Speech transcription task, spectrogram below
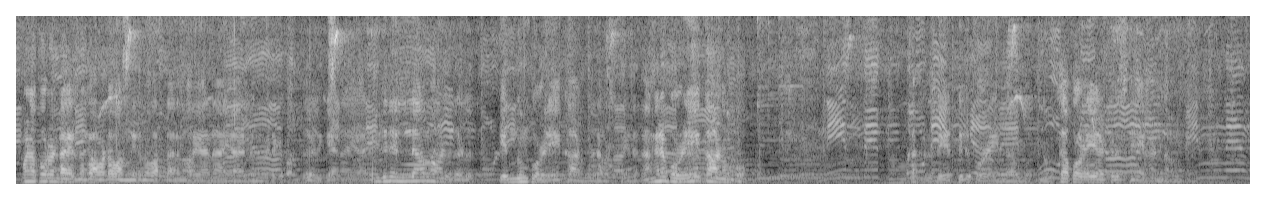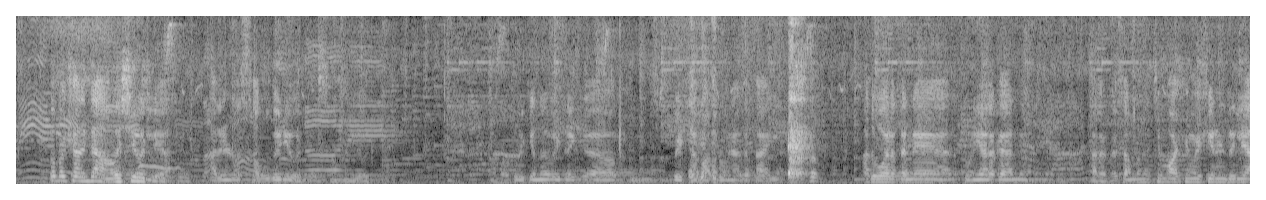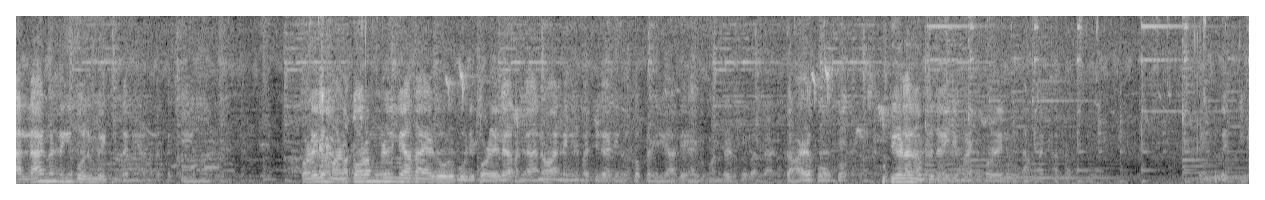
മണപ്പുറം ഉണ്ടായിരുന്നപ്പോൾ അവിടെ വന്നിരുന്ന വർത്താനം പറയാനായാലും ഇടയ്ക്ക് പത്ത് കളിക്കാനായാലും ഇതിനെല്ലാം ആളുകൾ എന്നും പുഴയെ കാണുന്ന ഒരു അവസ്ഥയാണ് അങ്ങനെ പുഴയെ കാണുമ്പോൾ നമ്മുടെ ഹൃദയത്തിൽ പുഴ ഉണ്ടാവുക നമുക്ക് ആ പുഴയായിട്ടൊരു സ്നേഹം ഉണ്ടാവും. ഇപ്പൊ പക്ഷെ അതിന്റെ ആവശ്യമില്ല അതിനുള്ള സൗകര്യമില്ല സമയമില്ല നമ്മൾ കുളിക്കുന്നത് വീട്ടിലേക്ക് വീട്ടിലെ ബാത്റൂമിനകത്തായി. അതുപോലെ തന്നെ തുണി അലക്കാൻ പലരെ സംബന്ധിച്ചും വാഷിംഗ് മെഷീൻ ഉണ്ടല്ല? അല്ല എന്നുണ്ടെങ്കിൽ പോലും വീട്ടിൽ തന്നെയാണ് അതൊക്കെ ചെയ്യുന്നത്. പുഴയിൽ മണപ്പുറങ്ങളില്ലാതായതോടുകൂടി പുഴയിൽ ഇറങ്ങാനോ അല്ലെങ്കിൽ മറ്റു കാര്യങ്ങൾക്കോ കഴിയാതെയായി മണ്ണെടുത്ത് വല്ലാതെ താഴെ പോകുമ്പോൾ കുട്ടികളെ നമുക്ക് ധൈര്യമായിട്ട് പുഴയിൽ വിടാൻ പറ്റാത്ത. എന്ത് പറ്റി?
